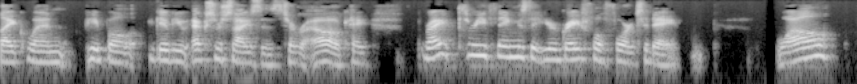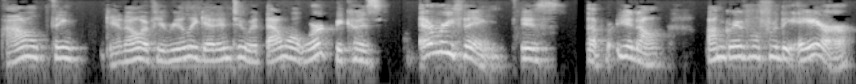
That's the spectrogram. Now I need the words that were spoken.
Like when people give you exercises to, oh, okay, write three things that you're grateful for today. Well, I don't think, you know, if you really get into it, that won't work because everything is you know, I'm grateful for the air.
